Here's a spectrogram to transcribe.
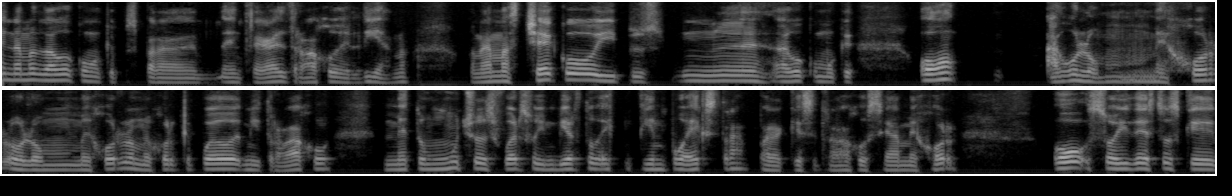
eh, nada más lo hago como que pues para entregar el trabajo del día, ¿no? O nada más checo y pues mm, hago como que, o hago lo mejor o lo mejor, lo mejor que puedo de mi trabajo, meto mucho esfuerzo, invierto tiempo extra para que ese trabajo sea mejor, o soy de estos que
